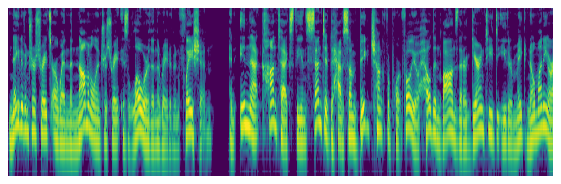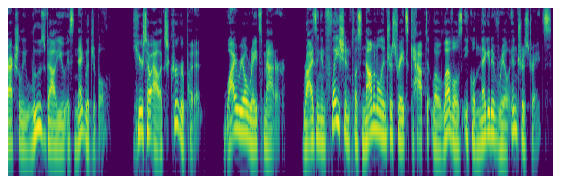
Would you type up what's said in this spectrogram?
Negative interest rates are when the nominal interest rate is lower than the rate of inflation. And in that context, the incentive to have some big chunk of a portfolio held in bonds that are guaranteed to either make no money or actually lose value is negligible. Here's how Alex Kruger put it Why real rates matter. Rising inflation plus nominal interest rates capped at low levels equal negative real interest rates.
